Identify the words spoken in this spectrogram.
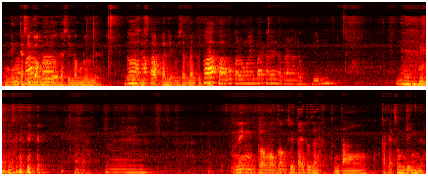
intinya Nggak kasih gong dulu kasih gong dulu dah Gong terus di apa? stop lanjut episode berikutnya Oh apa? Aku kalau ngelempar kalian nggak pernah nanggepin. Apa? Hmm, Ini kalau mau gong cerita itu dah tentang kakek sungging dah.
